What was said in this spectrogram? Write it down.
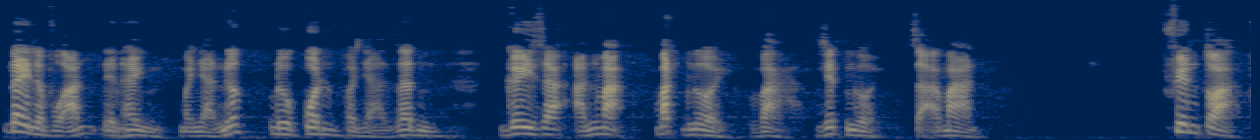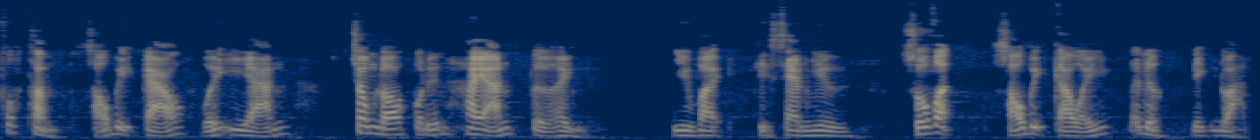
Đây là vụ án điển hình mà nhà nước đưa quân vào nhà dân gây ra án mạng bắt người và giết người dã man. Phiên tòa phúc thẩm 6 bị cáo với y án trong đó có đến hai án tử hình. Như vậy thì xem như số phận 6 bị cáo ấy đã được định đoạt.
